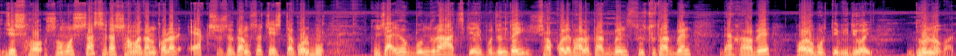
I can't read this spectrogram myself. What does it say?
যে সমস্যা সেটা সমাধান করার একশো শতাংশ চেষ্টা করব। তো যাই হোক বন্ধুরা, আজকে এই পর্যন্তই। সকলে ভালো থাকবেন, সুস্থ থাকবেন। দেখা হবে পরবর্তী ভিডিওয়। ধন্যবাদ।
